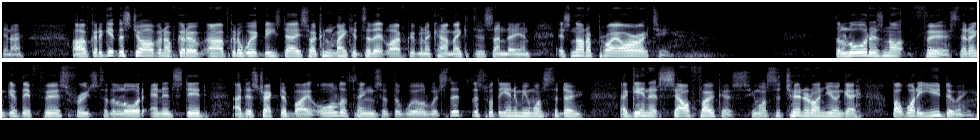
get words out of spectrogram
you know, I've got to get this job and I've got to, I've got to work these days, so I couldn't make it to that life group and I can't make it to Sunday. And it's not a priority. The Lord is not first. They don't give their first fruits to the Lord and instead are distracted by all the things of the world, which that's what the enemy wants to do. Again, it's self focus. He wants to turn it on you and go, But what are you doing?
